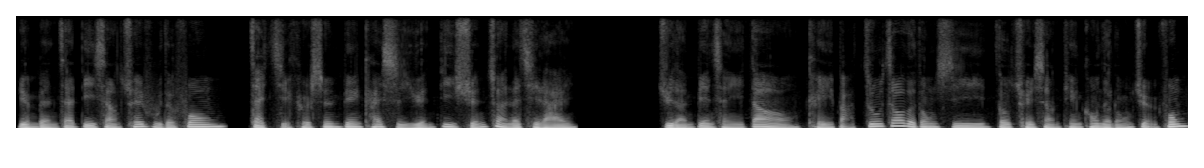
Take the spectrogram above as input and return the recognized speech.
原本在地上吹拂的风，在杰克身边开始原地旋转了起来，居然变成一道可以把周遭的东西都吹上天空的龙卷风。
